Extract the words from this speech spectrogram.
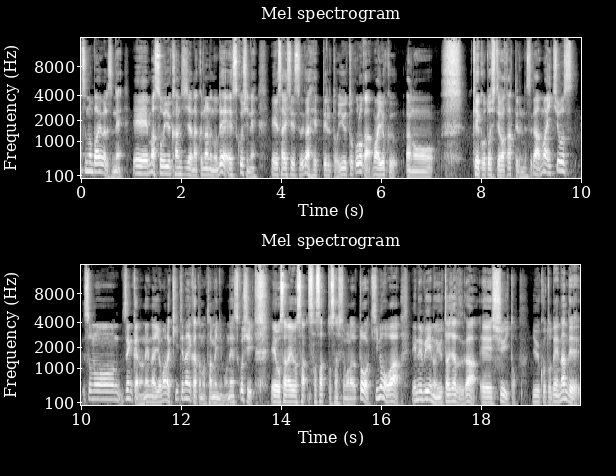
末の場合はですね、えーまあ、そういう感じじゃなくなるので、えー少しね、えー再生数が減ってるというところが、まあ、よく、あの傾向として分かってるんですが、まあ、一応、その前回の、ね、内容まだ聞いてない方のためにもね、少し、えおさらいをささっとさせてもらうと、昨日は NBA のユタジャズが、えー首位ということで、なんで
